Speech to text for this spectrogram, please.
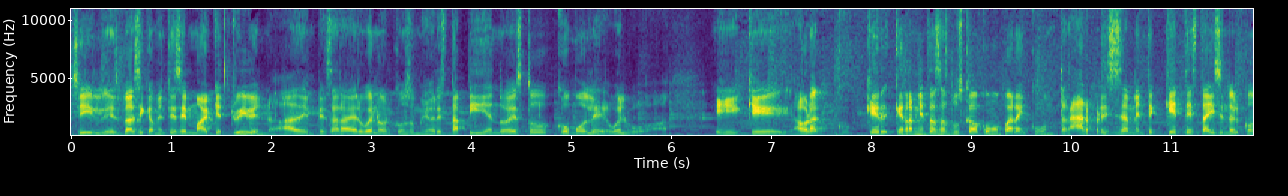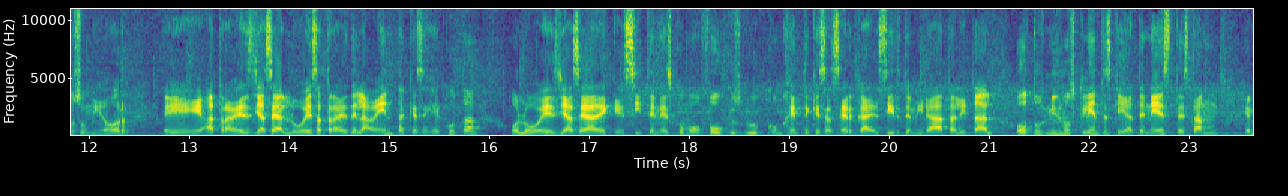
Sí, es básicamente ese market driven, de empezar a ver, bueno, el consumidor está pidiendo esto, ¿cómo le devuelvo? Eh, ahora, ¿qué, herramientas has buscado como para encontrar precisamente qué te está diciendo el consumidor eh, a través, ya sea lo es a través de la venta que se ejecuta o lo ves ya sea de que sí tenés como focus group con gente que se acerca a decirte, mira, tal y tal, o tus mismos clientes que ya tenés te están, em,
